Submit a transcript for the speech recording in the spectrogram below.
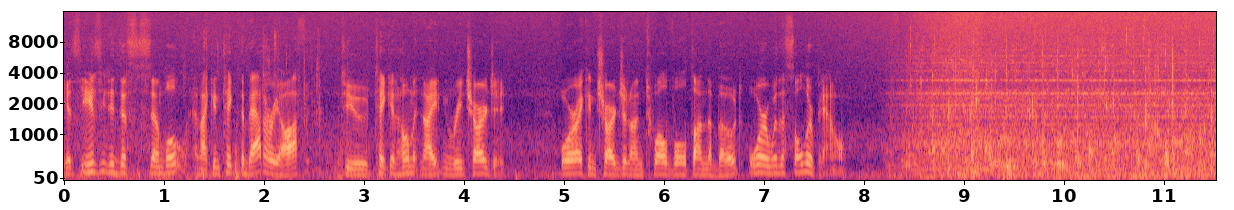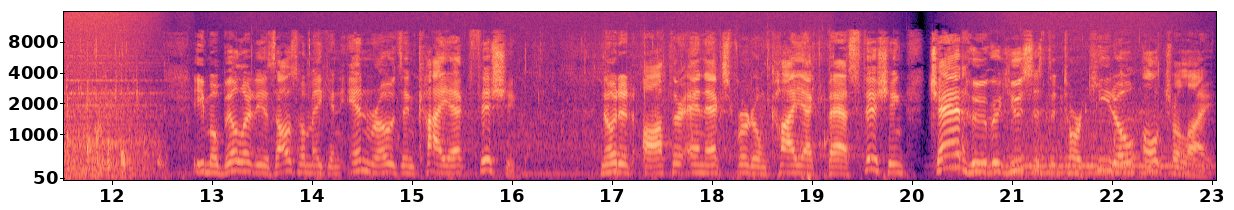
It's easy to disassemble and I can take the battery off to take it home at night and recharge it. Or I can charge it on 12 volt on the boat or with a solar panel. E-mobility is also making inroads in kayak fishing. Noted author and expert on kayak bass fishing, Chad Hoover uses the Torqeedo Ultralight.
